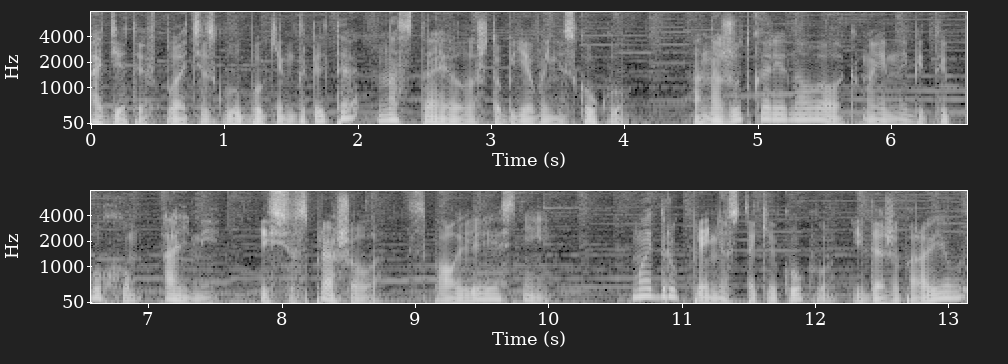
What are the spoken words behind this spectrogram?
одетая в платье с глубоким декольте, настаивала, чтобы я вынес куклу. Она жутко ревновала к моей набитой пухом Альме и все спрашивала, спал ли я с ней. Мой друг принес таки куклу и даже провел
